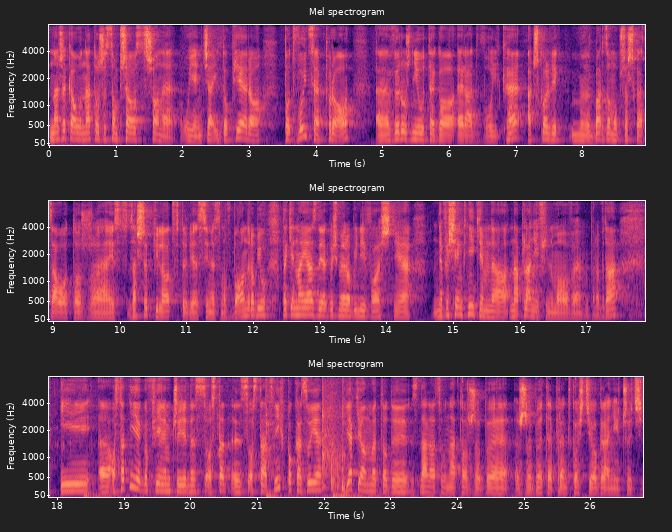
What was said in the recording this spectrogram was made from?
narzekał na to, że są przeostrzone ujęcia i dopiero po dwójce Pro e, wyróżnił tego Era dwójkę, aczkolwiek bardzo mu przeszkadzało to, że jest za szybki lot w trybie CineSmooth, bo on robił takie najazdy, jakbyśmy robili właśnie wysięgnikiem na, na planie filmowym, prawda? I e, ostatni jego film, czy jeden z, osta z ostatnich, pokazuje, jakie on metody znalazł na to, żeby, żeby te prędkości ograniczyć.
